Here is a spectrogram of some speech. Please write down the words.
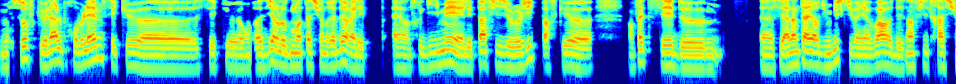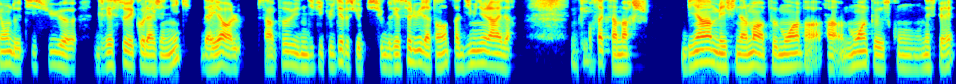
Mais sauf que là, le problème, c'est que, euh, c'est que, on va dire, l'augmentation de raideur, elle est entre guillemets, elle est pas physiologique parce que, euh, en fait, c'est de, euh, c'est à l'intérieur du muscle qu'il va y avoir des infiltrations de tissus graisseux et collagéniques. D'ailleurs, c'est un peu une difficulté parce que le tissu graisseux, lui, il a tendance à diminuer la raideur. C'est pour ça que ça marche bien, mais finalement un peu moins, par, enfin moins que ce qu'on espérait.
